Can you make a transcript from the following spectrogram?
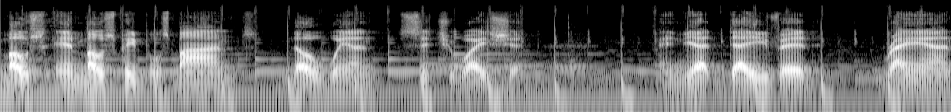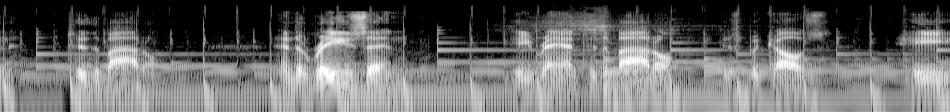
most in most people's minds no-win situation. And yet David ran to the battle. And the reason he ran to the battle is because he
